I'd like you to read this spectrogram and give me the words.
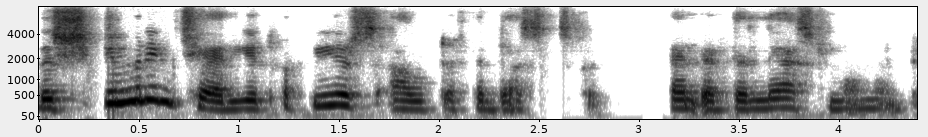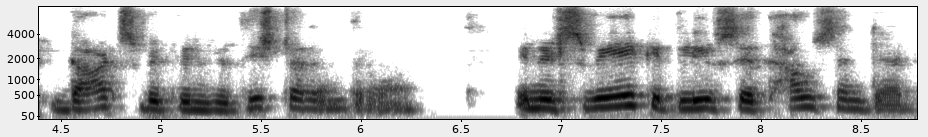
The shimmering chariot appears out of the dusk and at the last moment darts between Yudhishthir and Drona. In its wake, it leaves a thousand dead.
